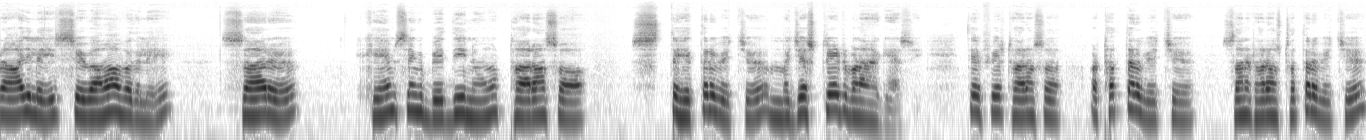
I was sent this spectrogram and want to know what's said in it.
ਰਾਜ ਲਈ ਸੇਵਾਵਾਂ ਬਦਲੇ ਸਰ, ਖੇਮ ਸਿੰਘ ਬੇਦੀ ਨੂੰ 77 ਵਿੱਚ ਮੈਜਿਸਟ੍ਰੇਟ ਬਣਾਇਆ ਗਿਆ ਸੀ ਤੇ ਫਿਰ 1878 ਵਿੱਚ, ਸਨ 1878 ਵਿੱਚ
